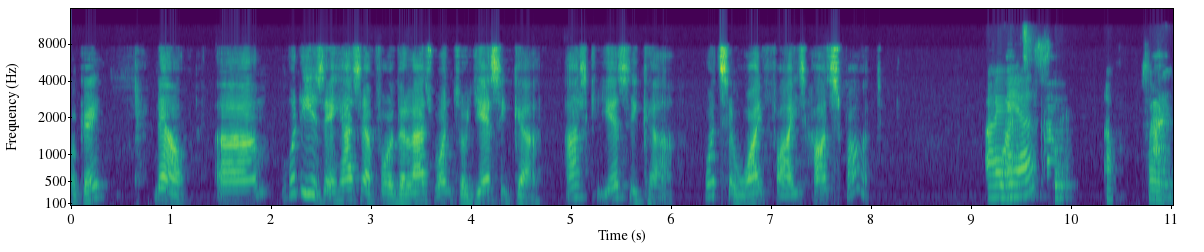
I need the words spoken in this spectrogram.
Okay, now, um, what do you for the last one? So, Jessica, ask Jessica, what's a Wi-Fi hotspot? I What? ask, Oh, oh, sorry.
